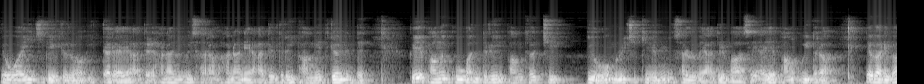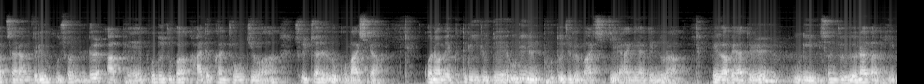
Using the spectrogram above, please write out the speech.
여호와의 집에 이르러 이따라의 아들 하나님의 사람 하나님의 아들들의 방에 들였는데 그의 방은 고관들의 방 곁이 요 문을 지키는 살룸의 아들 마세야의 방 위더라 내가 레갑 사람들의 후손들 앞에 포도주가 가득한 종지와 술잔을 놓고 마시라. 권함에 그들이 이르되 우리는 포도주를 마시지 아니하겠노라. 레갑의 아들 우리 선주 요나답이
